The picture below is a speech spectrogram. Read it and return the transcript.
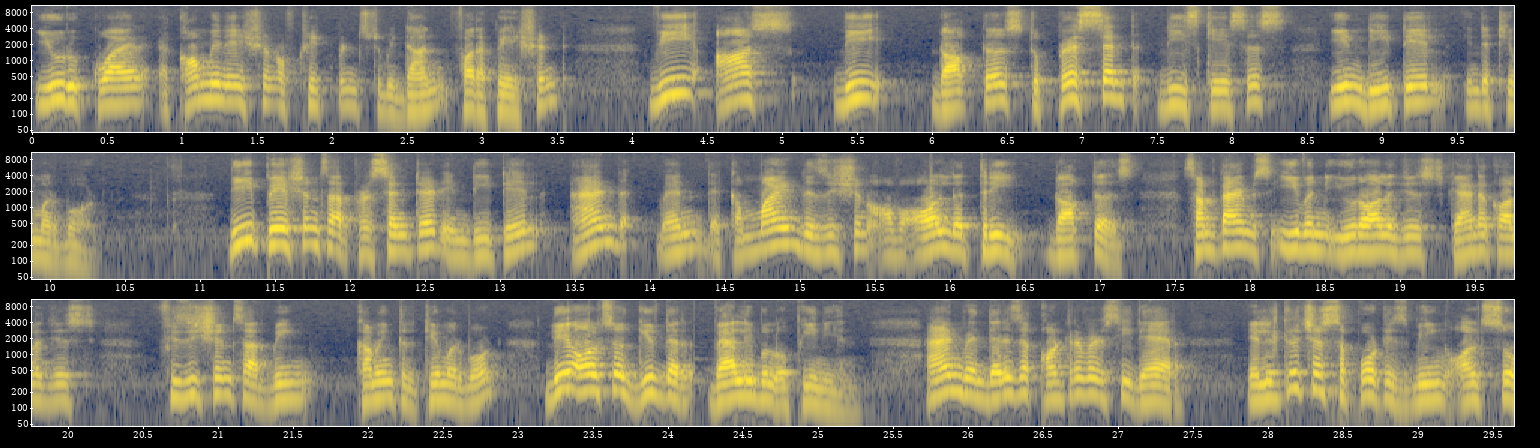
you require a combination of treatments to be done for a patient, we ask the doctors to present these cases in detail in the tumor board. The patients are presented in detail and when the combined decision of all the three doctors, sometimes even urologists, gynecologists, physicians are being coming to the tumor board, they also give their valuable opinion and when there is a controversy there a literature support is being also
